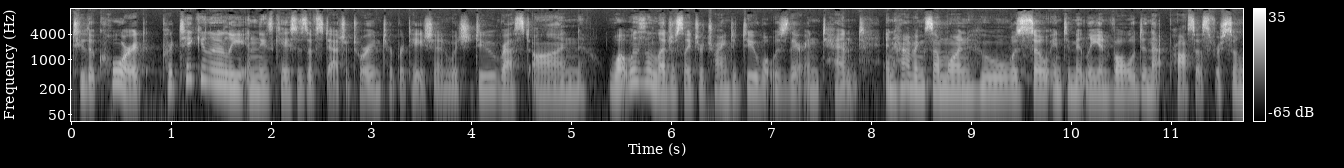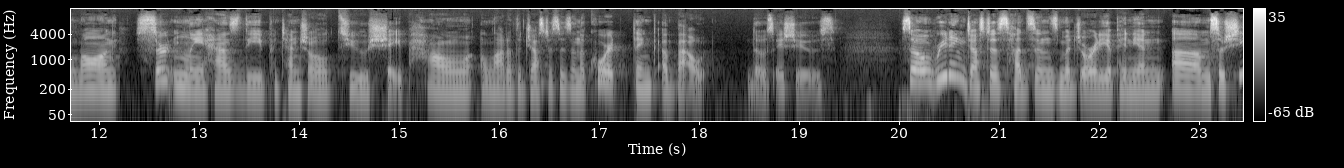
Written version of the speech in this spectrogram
to the court, particularly in these cases of statutory interpretation, which do rest on what was the legislature trying to do, what was their intent, and having someone who was so intimately involved in that process for so long certainly has the potential to shape how a lot of the justices in the court think about those issues. So, reading Justice Hudson's majority opinion, um, so she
